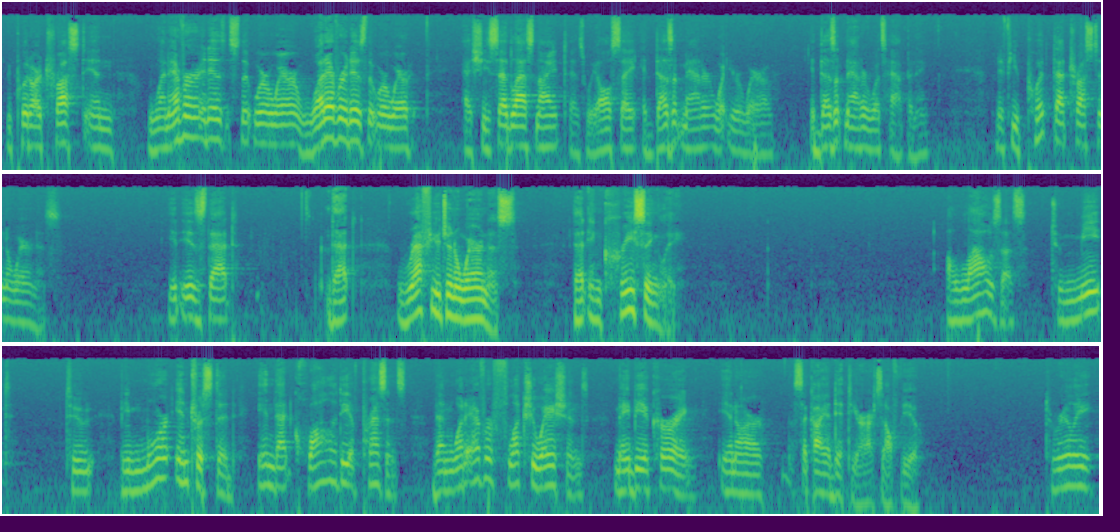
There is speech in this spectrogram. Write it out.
we put our trust in whenever it is that we're aware, whatever it is that we're aware, as she said last night, as we all say, it doesn't matter what you're aware of, it doesn't matter what's happening. But if you put that trust in awareness, it is that, that refuge in awareness that increasingly allows us to meet, to be more interested in that quality of presence than whatever fluctuations may be occurring in our Sakkaya Ditthi or our self view. To really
